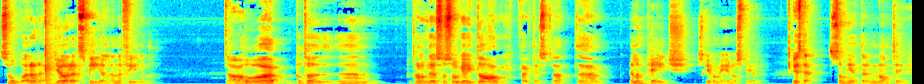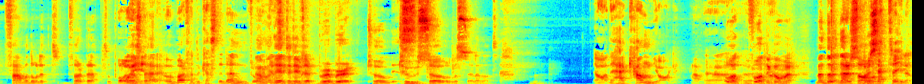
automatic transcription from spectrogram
svårare att göra ett spel än en film. Ja. Och på, eh, på tal om det så såg jag idag faktiskt att eh, Ellen Page ska vara med i något spel. Just det. Som heter någonting. Fan vad dåligt förberett och påläst det här är. och bara för att du kastar den frågan. Ja men det heter typ såhär Brubber to, Two Souls eller något. Ja, det här kan jag. Eh, Och få återkomma. Men då, där sa Har du hon- sett trailern?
